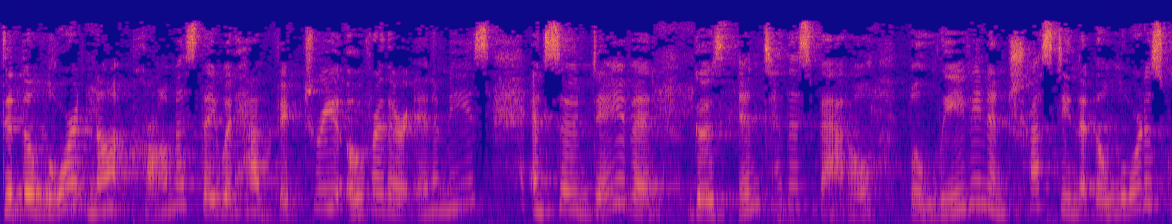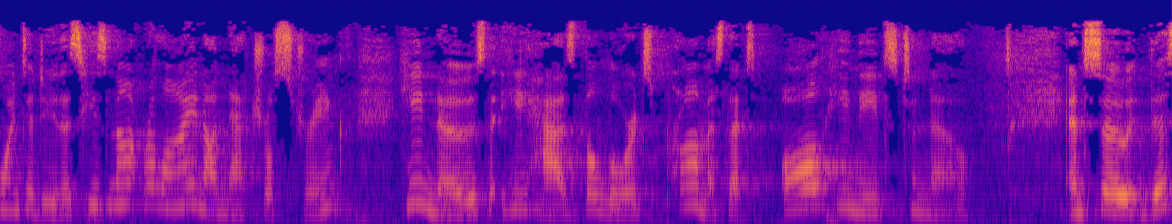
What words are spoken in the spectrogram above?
Did the Lord not promise they would have victory over their enemies? And so David goes into this battle believing and trusting that the Lord is going to do this. He's not relying on natural strength, he knows that he has the Lord's promise. That's all he needs to know. And so this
